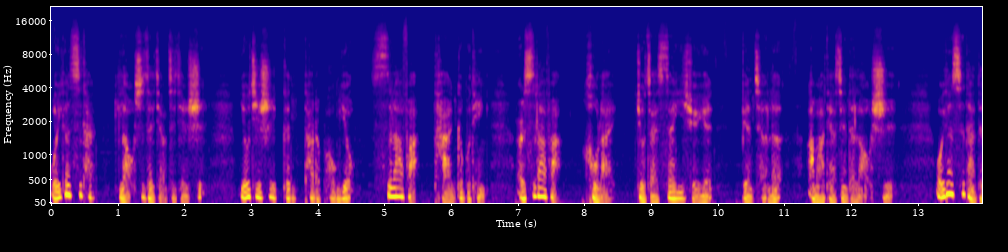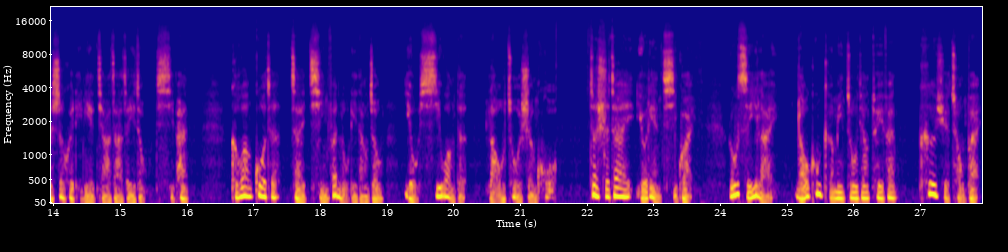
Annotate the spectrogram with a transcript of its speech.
维根斯坦老是在讲这件事，尤其是跟他的朋友斯拉法谈个不停，而斯拉法后来就在三一学院变成了阿马特森的老师。维根斯坦的社会理念夹杂着一种期盼。渴望过着在勤奋努力当中有希望的劳作生活，这实在有点奇怪。如此一来，劳工革命终将推翻科学崇拜，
